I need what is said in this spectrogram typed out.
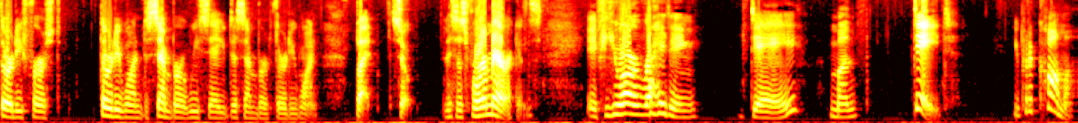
31st, 31 December, we say December 31. But so this is for Americans. If you are writing day, month, date, you put a comma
